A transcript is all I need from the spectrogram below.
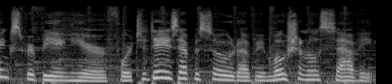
Thanks for being here for today's episode of Emotional Savvy.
